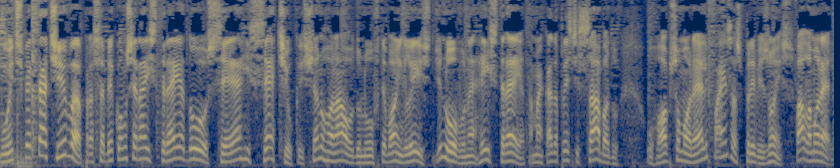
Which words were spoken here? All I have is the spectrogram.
Muita expectativa para saber como será a estreia do CR7, o Cristiano Ronaldo, no futebol inglês. De novo, né? Reestreia. Está marcada para este sábado. O Robson Morelli faz as previsões. Fala, Morelli.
